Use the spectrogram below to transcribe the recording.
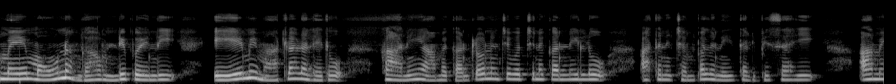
ఆమె మౌనంగా ఉండిపోయింది. ఏమీ మాట్లాడలేదు. కానీ ఆమె కంట్లో నుంచి వచ్చిన కన్నీళ్ళు అతని చెంపలని తడిపేశాయి. ఆమె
